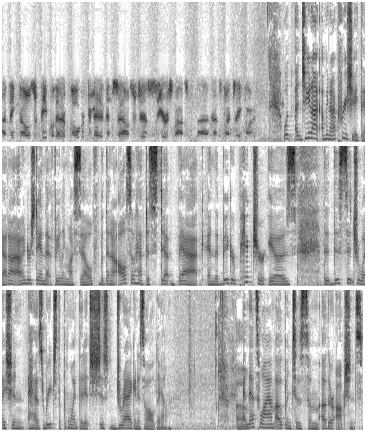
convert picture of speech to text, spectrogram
I think those are people that have overcommitted themselves or just irresponsible. Uh, that's my take on it. Well, uh, Gene, I, I, mean, I appreciate that. I, I understand that feeling myself, but then I also have to step back, and the bigger picture is that this situation has reached the point that it's just dragging us all down. Um, and that's why I'm open to some other options.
